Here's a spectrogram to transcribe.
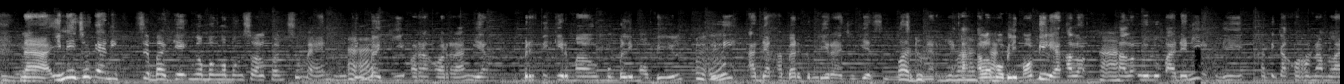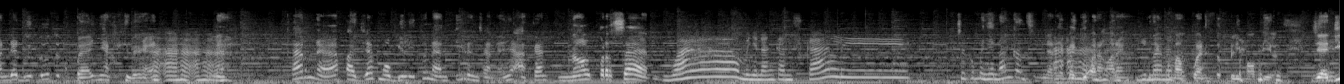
Iya. Nah, ini juga nih sebagai ngomong-ngomong soal konsumen, mungkin Uh-uh. bagi orang-orang yang berpikir mau membeli mobil, Mm-mm. ini ada kabar gembira juga sih Waduh, sebenarnya. Kalau mau beli mobil ya, kalau kalau lu lupa ada nih di ketika corona melanda duit lu tetap banyak gitu kan. Nah, karena pajak mobil itu nanti rencananya akan 0%. Wow, menyenangkan sekali. Cukup menyenangkan sebenarnya Ah, bagi orang-orang yang punya kemampuan untuk beli mobil. Jadi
